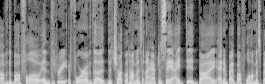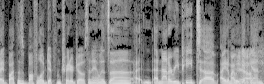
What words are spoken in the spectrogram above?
of the buffalo and three, four of the, the chocolate hummus. And I have to say, I did buy, I didn't buy buffalo hummus, but I bought this buffalo dip from Trader Joe's and it was, uh, a, not a repeat, uh, item I would Yeah. get again.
